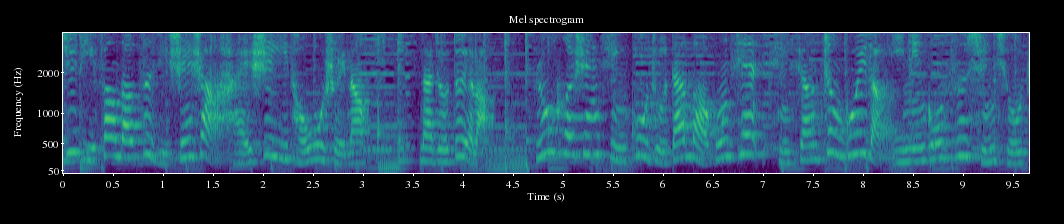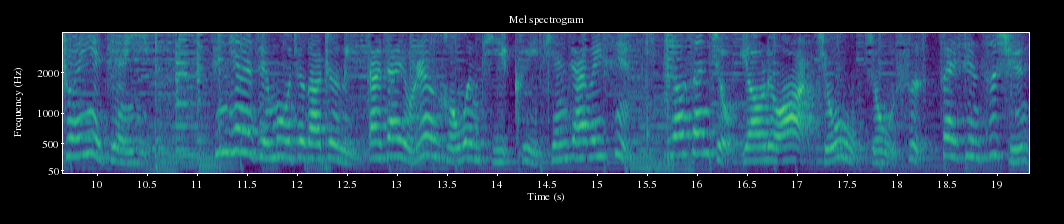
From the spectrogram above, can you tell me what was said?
具体放到自己身上还是一头雾水呢？那就对了。如何申请雇主担保工签，请向正规的移民公司寻求专业建议。今天的节目就到这里，大家有任何问题可以添加微信幺三九幺六二九五九五四在线咨询。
